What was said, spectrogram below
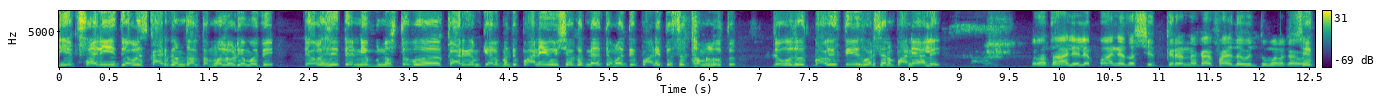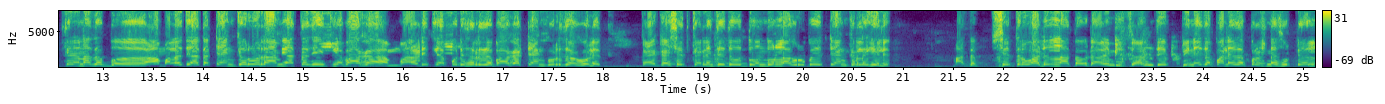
एक साली ज्यावेळेस कार्यक्रम झाला मलवडीमध्ये त्यावेळेस त्यांनी नुसतं कार्यक्रम केला पण ते पाणी येऊ शकत नाही त्यामुळे ते पाणी तसंच थांबलं होतं. जवळजवळ बावीस तेवीस वर्षानं पाणी आलंय. तर आता आलेल्या पाण्याचा शेतकऱ्यांना काय फायदा होईल तुम्हाला काय? शेतकऱ्यांना आता ब- आम्हाला जे आता टँकरवर आम्ही आता जे इथल्या बागा मारडीतल्या परिसराच्या बागा टँकरवर जगवल्यात. काय काय शेतकऱ्यांचे दो- दोन दोन लाख रुपये टँकरला गेलेत आता क्षेत्र वाढेल ना आता डाळिंबीचं आणि ते पिण्याच्या पाण्याचा प्रश्न सुटेल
